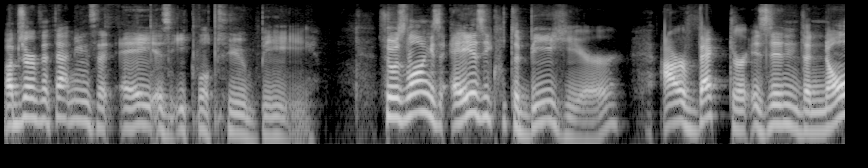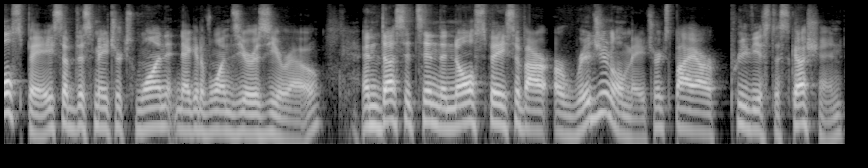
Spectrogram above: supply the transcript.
Observe that that means that A is equal to B. So as long as A is equal to B here, our vector is in the null space of this matrix 1, negative 1, 0, 0, and thus it's in the null space of our original matrix by our previous discussion,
